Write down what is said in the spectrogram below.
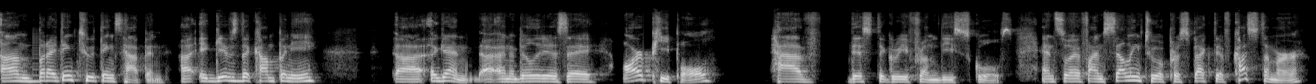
Um, but I think two things happen. Uh, it gives the company, uh, again, uh, an ability to say, our people have this degree from these schools. And so if I'm selling to a prospective customer,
